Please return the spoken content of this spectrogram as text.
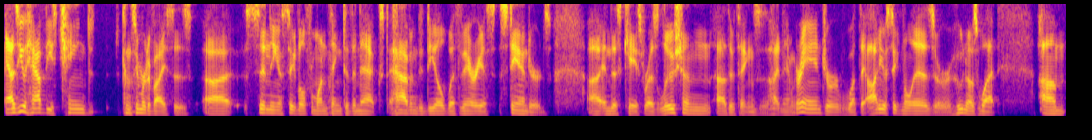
as you have these chained consumer devices uh, sending a signal from one thing to the next, having to deal with various standards. Uh, in this case, resolution, other things, high dynamic range, or what the audio signal is, or who knows what. Um,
